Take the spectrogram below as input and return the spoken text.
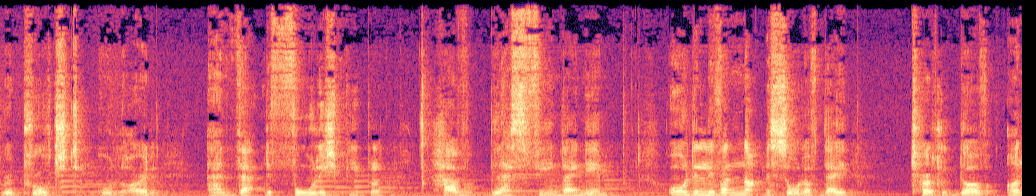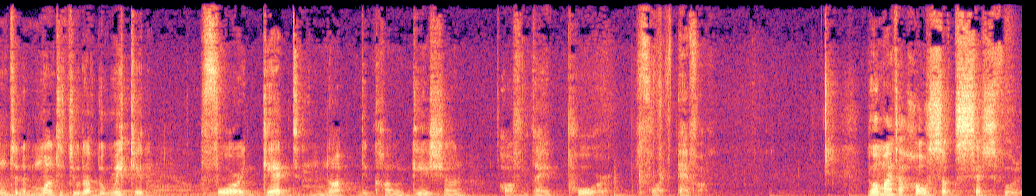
reproached, O Lord, and that the foolish people have blasphemed thy name. O deliver not the soul of thy turtle dove unto the multitude of the wicked. Forget not the congregation of thy poor forever. No matter how successful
